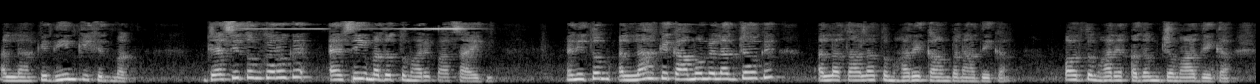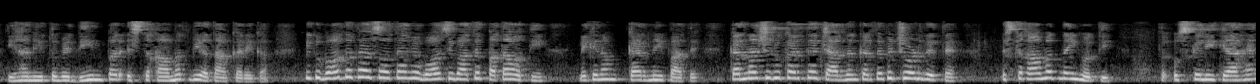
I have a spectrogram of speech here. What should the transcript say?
اللہ کے دین کی خدمت۔ جیسی تم کرو گے، ایسی ہی مدد تمہارے پاس آئے گی۔ یعنی تم اللہ کے کاموں میں لگ جاؤ گے، اللہ تعالیٰ تمہارے کام بنا دے گا اور تمہارے قدم جما دے گا۔ یعنی تمہیں دین پر استقامت بھی عطا کرے گا۔ کیونکہ بہت دفعہ ایسا ہوتا ہے، ہمیں بہت سی باتیں پتا ہوتی ہیں، لیکن ہم کر نہیں پاتے۔ کرنا شروع کرتے ہیں، چار دن کرتے پھر چھوڑ دیتے ہیں۔ استقامت نہیں ہوتی۔ تو اس کے لیے کیا ہے؟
